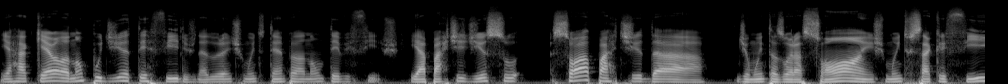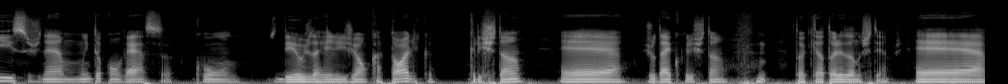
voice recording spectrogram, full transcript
e a Raquel ela não podia ter filhos, né? Durante muito tempo ela não teve filhos. E a partir disso, só a partir da de muitas orações, muitos sacrifícios, né, muita conversa com Deus da religião católica, cristã, é, judaico-cristã, Tô aqui atualizando os termos. É,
